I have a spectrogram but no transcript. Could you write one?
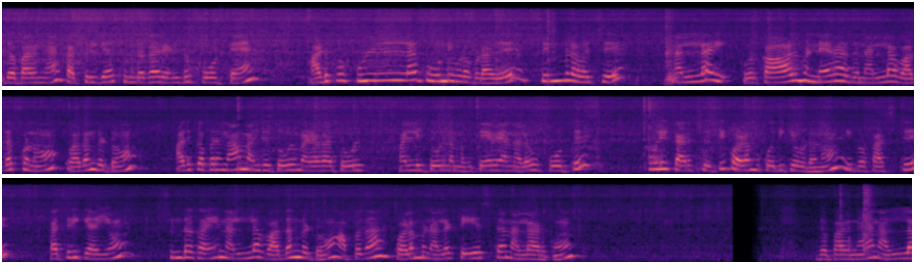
இதை பாருங்கள் கத்திரிக்காய் சுண்டக்காய் ரெண்டும் போட்டேன். அடுப்பை ஃபுல்லாக தூண்டி விடக்கூடாது. சிம்மில் வச்சு நல்லா ஒரு கால் மணி நேரம் அதை நல்லா வதக்கணும் வதங்கட்டும். அதுக்கப்புறம் தான் மஞ்சத்தூள் மிளகாத்தூள் மல்லித்தூள் நமக்கு தேவையான அளவு போட்டு புளி கரைச்சி ஊற்றி குழம்பு கொதிக்க விடணும். இப்போ ஃபஸ்ட்டு கத்திரிக்காயும் சுண்டைக்காயும் நல்லா வதங்கட்டும். அப்போ தான் குழம்பு நல்லா டேஸ்ட்டாக நல்லாயிருக்கும் இதை பாருங்கள் நல்லா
